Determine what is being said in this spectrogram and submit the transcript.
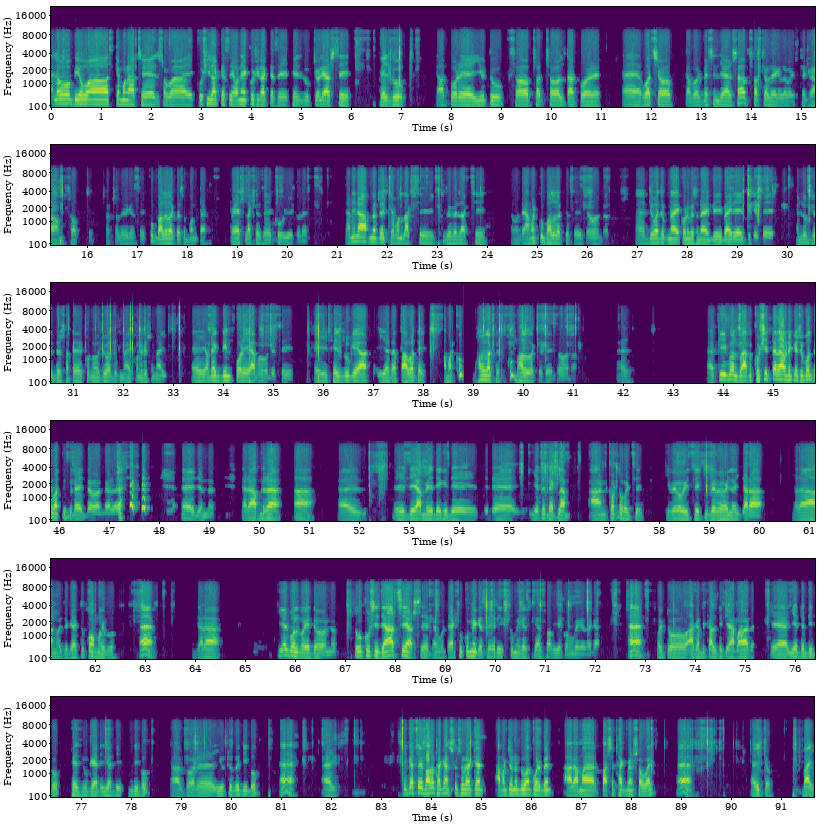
Hello বিওয়াস কেমন আছেন? সবাই খুশি লাগতেছে অনেক খুশি লাগতেছে। ফেসবুক চলে আসছে। ফেসবুক তারপরে ইউটিউব সব সচ্ছল। তারপরে হ্যাঁ হোয়াটসঅ্যাপ তারপর মেসেঞ্জার সব সচ্ছল হয়ে গেল। ইনস্টাগ্রাম সব সচ্ছল হয়ে গেছে। খুব ভালো লাগতেছে মনটা। ফ্রেশ লাগতেছে খুব ইয়ে করে। জানি না আপনাদের কেমন লাগছে কীভাবে লাগছে। আমার খুব ভালো লাগতেছে হ্যাঁ, যোগাযোগ নাই কোনো কিছু নাই বাইরে বিদেশে। লোকজনদের সাথে কোনো যোগাযোগ নাই, কোনো কিছু নাই। এই অনেক দিন পরে আমার দেশে এই ফেসবুকে ইয়াটা পাওয়াতে আমার খুব ভালো লাগতেছে, খুব ভালো লাগতেছে এই কি বলব, আমি খুশির তেলা অনেক কিছু বলতে পারতেছি না এই তো এই জন্য। তারা আপনারা এই যে আমি দেখি যে ইয়েতে দেখলাম, আর্ন কত হয়েছে? কীভাবে হয়েছে, কীভাবে হইল, যারা যারা আর্ন হয়েছে একটু কম হইব হ্যাঁ? যারা, কি আর বলব এ ধরনের? তো খুশি, যা আসছে আসছে এটা ওটা একটু কমে গেছে রিস্ক কমে গেছে সব ইয়ে কমে গেছে। হ্যাঁ? হয়তো আগামীকাল থেকে আবার ইয়েতে দিব ফেসবুকে ইয়ে দিব, তারপরে ইউটিউবে দিব হ্যাঁ? ঠিক আছে, ভালো থাকেন, সুস্থ রাখেন আমার জন্য দোয়া করবেন। আর আমার পাশে থাকবেন সবাই হ্যাঁ? এই তো বাই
